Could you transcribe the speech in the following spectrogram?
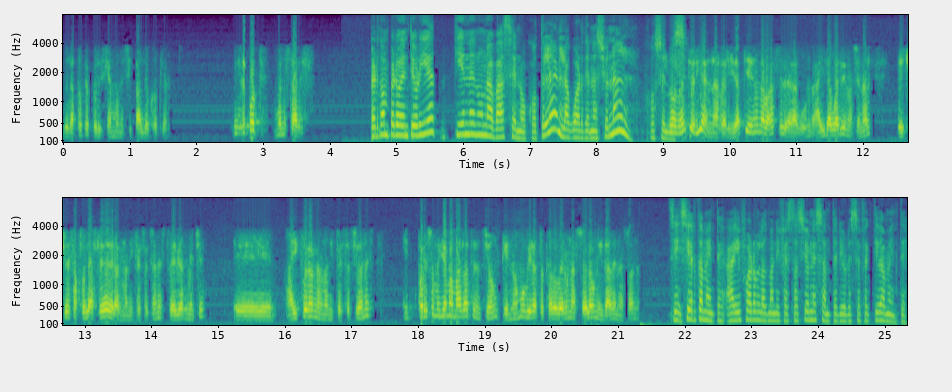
de la propia Policía Municipal de Ocotlán. Mi reporte, buenas tardes. Perdón, pero en teoría tienen una base en Ocotlán, la Guardia Nacional, José Luis. No, no en teoría, en la realidad tienen una base de ahí la Guardia Nacional. De hecho, esa fue la sede de las manifestaciones previas, Meche. Eh, ahí fueron las manifestaciones y por eso me llama más la atención que no me hubiera tocado ver una sola unidad en la zona. Sí, ciertamente, ahí fueron las manifestaciones anteriores, efectivamente.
